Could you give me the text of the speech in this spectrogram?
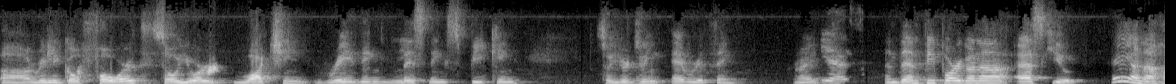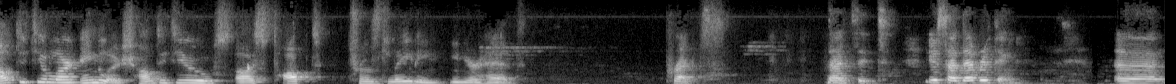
uh, really go forward. So you're watching, reading, listening, speaking. So you're doing everything, right? Yes. And then people are gonna ask you, "Hey Anna, how did you learn English? How did you uh, stop translating in your head?" Practice. Right? That's it. You said everything. Uh,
